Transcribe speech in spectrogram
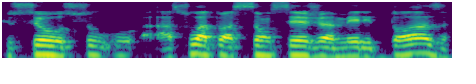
que o seu, a sua atuação seja meritosa,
